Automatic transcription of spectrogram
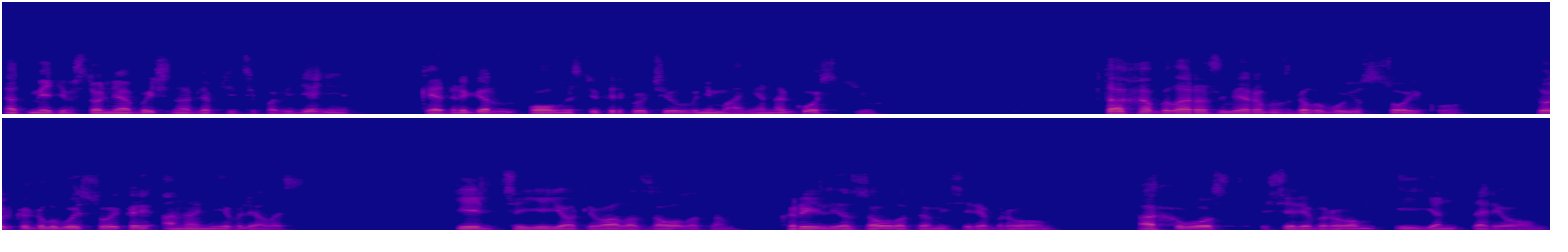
Отметив столь необычное для птицы поведение, Кедригерн полностью переключил внимание на гостью. Птаха была размером с голубую сойку, только голубой сойкой она не являлась. Тельце ее отливало золотом, крылья золотом и серебром, а хвост серебром и янтарем.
